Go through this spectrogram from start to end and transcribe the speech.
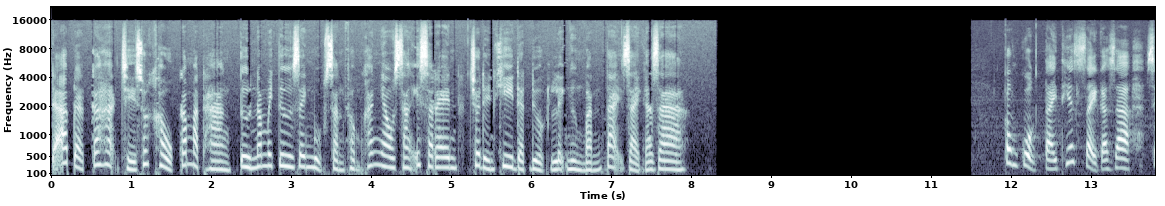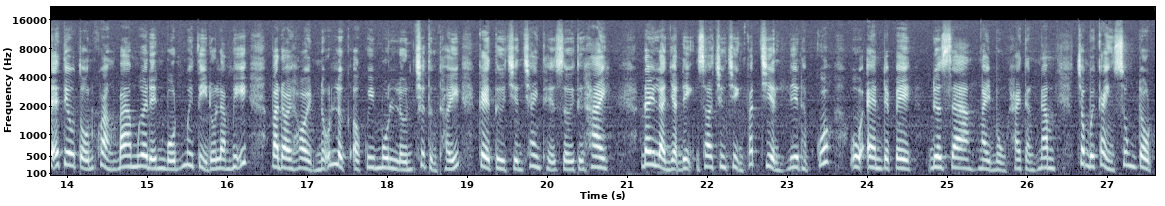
đã áp đặt các hạn chế xuất khẩu các mặt hàng từ 54 danh mục sản phẩm khác nhau sang Israel cho đến khi đạt được lệnh ngừng bắn tại giải Gaza. Công cuộc tái thiết giải Gaza sẽ tiêu tốn khoảng 30 đến 40 tỷ đô la Mỹ và đòi hỏi nỗ lực ở quy mô lớn chưa từng thấy kể từ chiến tranh thế giới thứ hai. Đây là nhận định do chương trình phát triển Liên Hợp Quốc UNDP đưa ra ngày 2 tháng 5 trong bối cảnh xung đột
